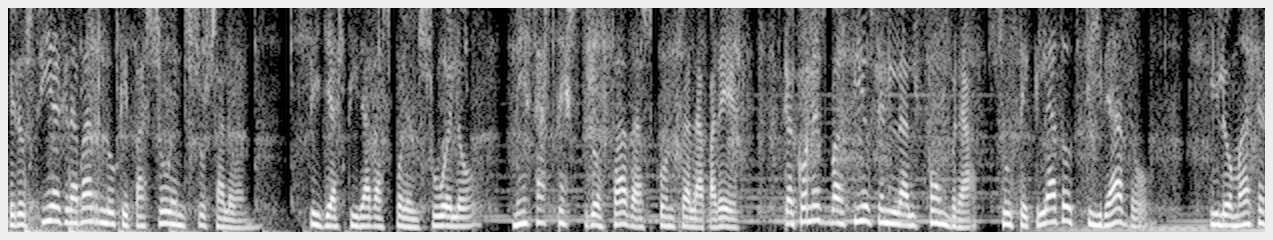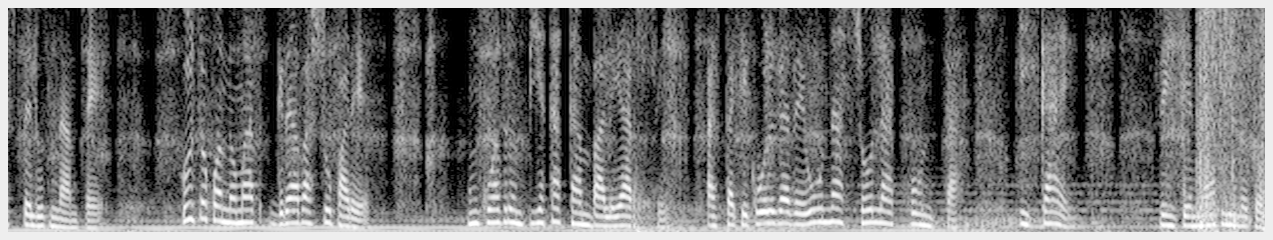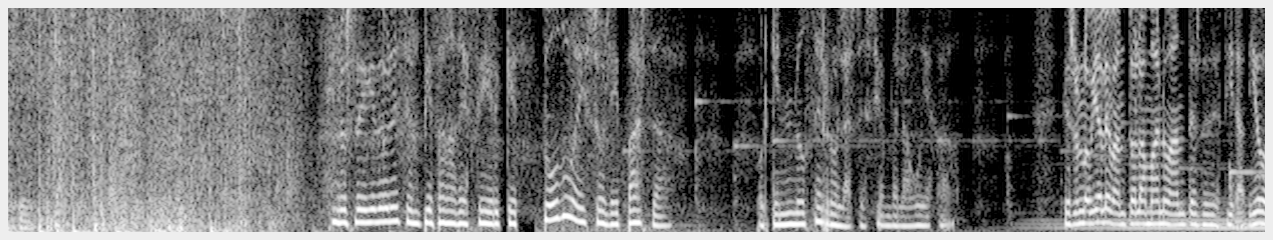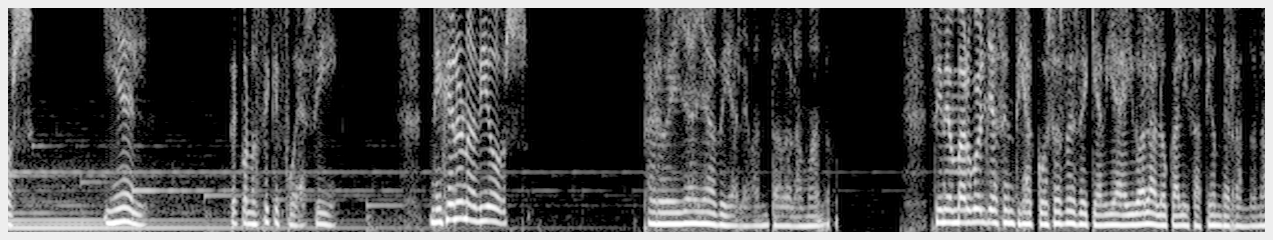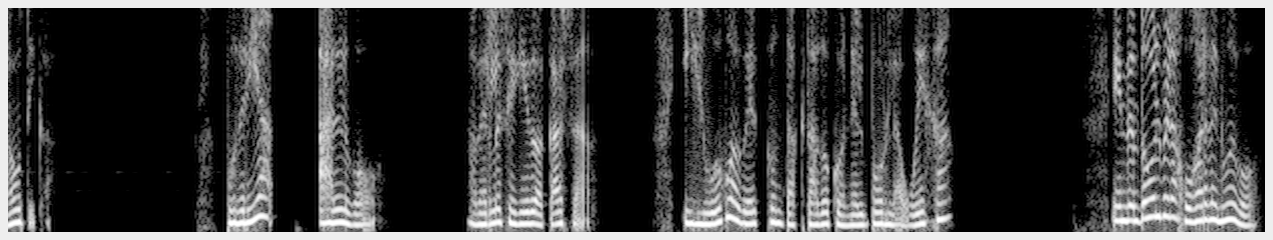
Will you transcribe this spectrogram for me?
Pero sí a grabar lo que pasó en su salón. Sillas tiradas por el suelo, mesas destrozadas contra la pared, cajones vacíos en la alfombra, su teclado tirado y lo más espeluznante, justo cuando Matt graba su pared, un cuadro empieza a tambalearse hasta que cuelga de una sola punta y cae sin que nadie lo toque. Los seguidores empiezan a decir que todo eso le pasa porque no cerró la sesión de la Ouija. Que su novia levantó la mano antes de decir adiós. Y él reconoce que fue así. Dijeron adiós, pero ella ya había levantado la mano. Sin embargo, él ya sentía cosas desde que había ido a la localización de Randonáutica. ¿Podría algo haberle seguido a casa y luego haber contactado con él por la Ouija? Intentó volver a jugar de nuevo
